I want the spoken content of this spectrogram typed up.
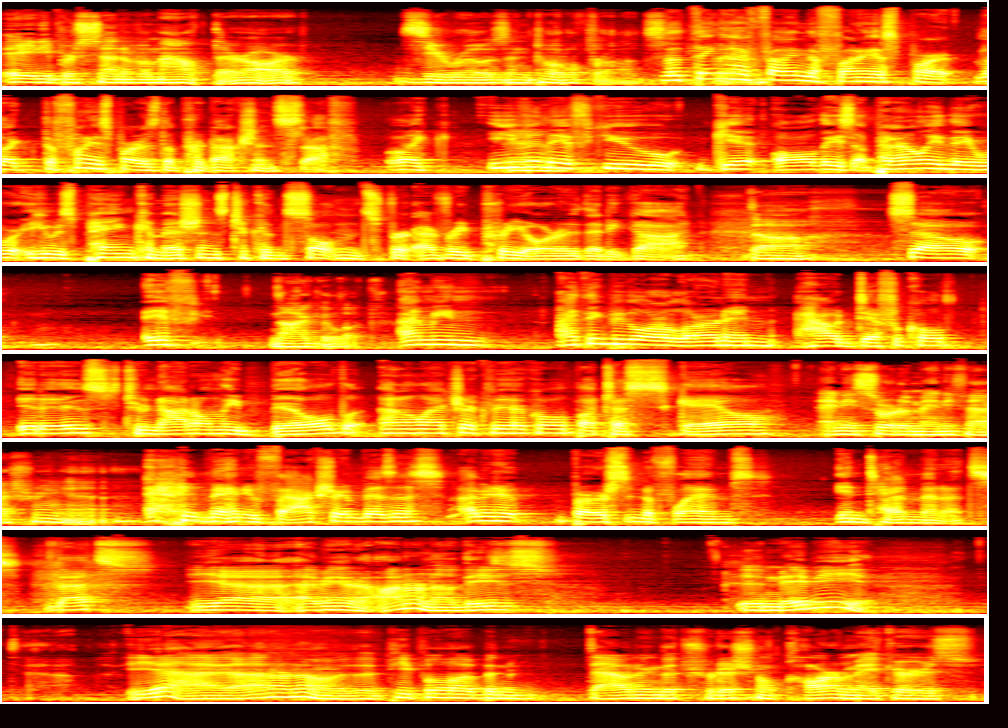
eighty percent of them out there are zeros and total frauds. the thing I find the funniest part, like the funniest part, is the production stuff. Like even Yeah. if you get all these, apparently they were he was paying commissions to consultants for every pre-order that he got. Duh, So if not a good look. I mean, I think people are learning how difficult it is to not only build an electric vehicle but to scale Any sort of manufacturing, yeah. a manufacturing business. I mean, it burst into flames in 10 minutes. That's Yeah, I mean, I don't know. These maybe yeah, I, I don't know. The people have been doubting the traditional car makers.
